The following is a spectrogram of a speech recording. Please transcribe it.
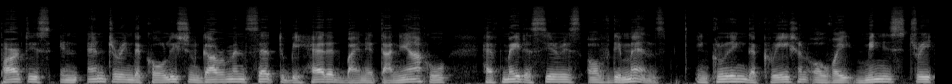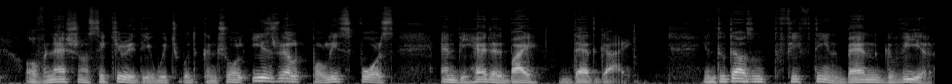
Parties in entering the coalition government said to be headed by Netanyahu have made a series of demands, including the creation of a Ministry of National Security which would control Israel police force and beheaded by that guy. In 2015, Ben Gvir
